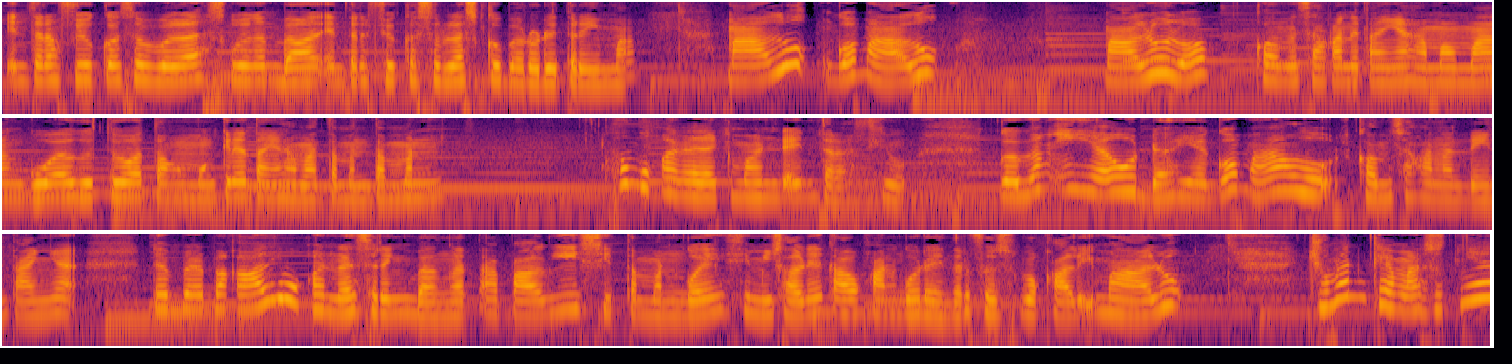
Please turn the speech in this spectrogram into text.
Interview ke 11 gue inget banget interview ke 11 gue baru diterima. Malu gue malu. Malu loh kalau misalkan ditanya sama mama gue gitu atau mungkin ditanya sama temen-temen kok bukan ada kemarin ada interview? Gue bilang iya udah. Ya gue malu kalau misalkan ada yang tanya. Dan berapa kali bukan udah sering banget apalagi si teman gue yang si misalnya tahu kan gue udah interview 10 kali malu. Cuman kayak maksudnya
